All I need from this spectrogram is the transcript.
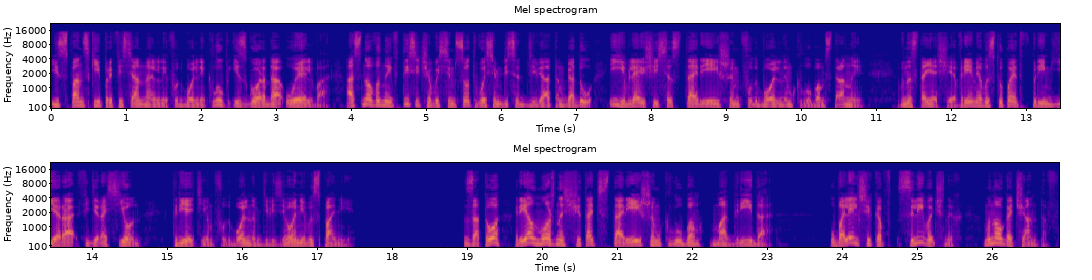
Испанский профессиональный футбольный клуб из города Уэльва, основанный в 1889 году и являющийся старейшим футбольным клубом страны. В настоящее время выступает в Премьера Федерасьон, третьем футбольном дивизионе в Испании. Зато Реал можно считать старейшим клубом Мадрида. У болельщиков сливочных много чантов.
